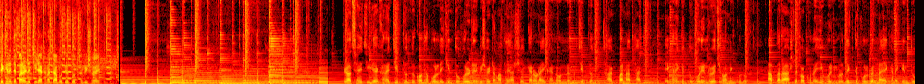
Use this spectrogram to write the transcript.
দেখে নিতে পারেন চিড়িয়াখানার যাবতীয় তথ্য বিষয়ে। রাজশাহী, চিড়িয়াখানায় জীবজন্তুর কথা বললেই কিন্তু হরিণের বিষয়টা মাথায় আসে। কেননা এখানে অন্যান্য জীবজন্তু থাক বা না থাক, এখানে কিন্তু হরিণ রয়েছে অনেকগুলো। আপনারা আসলে কখনোই এই হরিণগুলো দেখতে ভুলবেন না। এখানে কিন্তু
